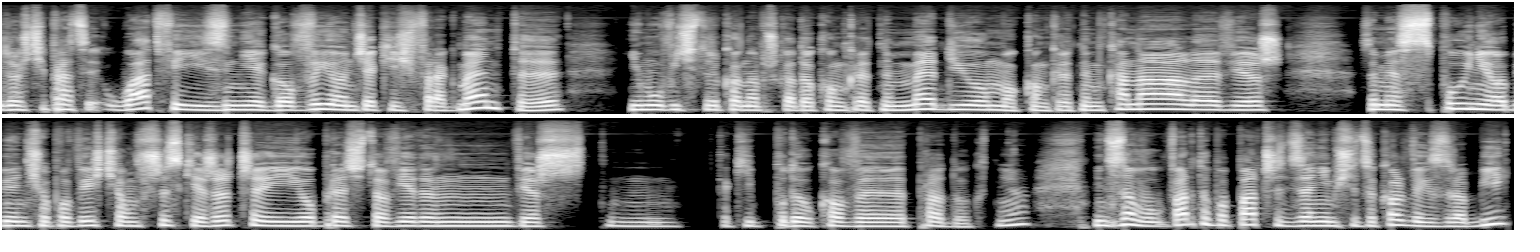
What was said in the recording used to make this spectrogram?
ilości pracy. Łatwiej z niego wyjąć jakieś fragmenty i mówić tylko na przykład o konkretnym medium, o konkretnym kanale, wiesz, zamiast spójnie objąć opowieścią wszystkie rzeczy i obrać to w jeden, wiesz, taki pudełkowy produkt, nie? Więc znowu, warto popatrzeć, zanim się cokolwiek zrobi,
